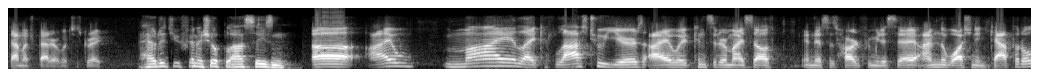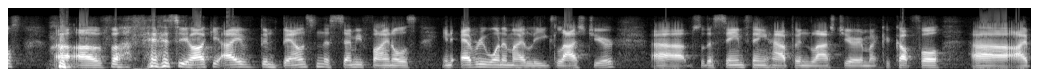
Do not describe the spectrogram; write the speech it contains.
that much better, which is great. How did you finish up last season? Uh, I my like last two years, I would consider myself, and this is hard for me to say, I'm the Washington Capitals uh, of uh, fantasy hockey. I've been bounced in the semifinals in every one of my leagues last year. Uh, so the same thing happened last year in my cupful. Uh, I,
